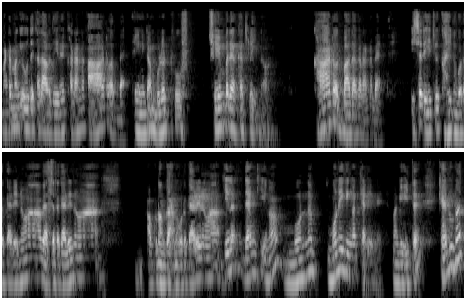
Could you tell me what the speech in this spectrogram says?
මට මගේ උද්දේකලාව දෙන කඩන්න කාටවත් බෑ. ඒක නිකන් බුලට් ප්‍රූෆ් චේම්බර් එකක් ඇතුලේ ඉන්නවා. කාටවත් බාධා කරන්න බෑ. ඉස්සර හිතුවේ කහිනකොට කැඩෙනවා, වැස්සට කැඩෙනවා, අකුණක් ගන්නකොට කැඩෙනවා කියලා දැන් කියනවා මොන මොන එකකින්වත් කැඩෙන්නේ මගේ හිත කැඩුනත්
